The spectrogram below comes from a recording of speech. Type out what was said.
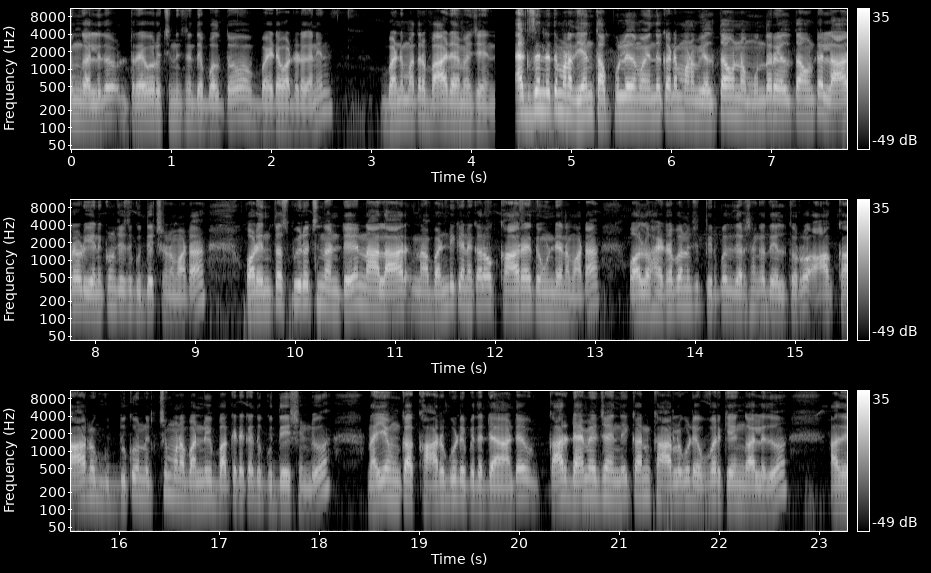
ఏం కాలేదు. డ్రైవర్ చిన్న చిన్న దెబ్బలతో బయట పడ్డాడు కానీ బండి మాత్రం బాగా డ్యామేజ్ అయింది. యాక్సిడెంట్ అయితే మనది ఏం తప్పు లేదు ఎందుకంటే మనం వెళ్తా ఉన్నాం ముందర వెళ్తా ఉంటే లారీ వాడు వెనక నుంచి వచ్చి గుద్దేచ్చాడు అనమాట వాడు ఎంత స్పీడ్ వచ్చిందంటే నా లారీ నా బండికి వెనకాల ఒక కార్ అయితే ఉండే అనమాట వాళ్ళు హైదరాబాద్ నుంచి తిరుపతి దర్శనంగా వెళ్తారు ఆ కారు గుద్దుకొని వచ్చి మన బండి బకెట్కి అయితే గుద్దేసిండు. నయ్యం ఇంకా కారు కూడా పెద్ద అంటే కారు డ్యామేజ్ అయింది కానీ కార్లో కూడా ఎవరికి ఏం కాలేదు. అది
